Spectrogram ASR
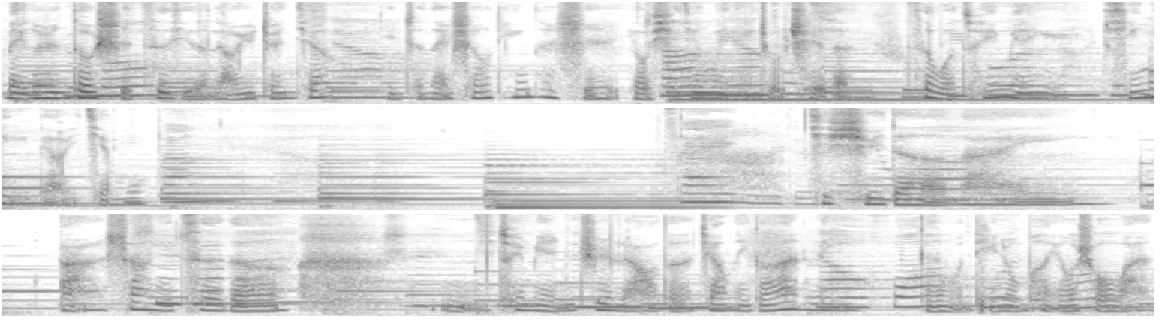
每个人都是自己的疗愈专家。你正在收听的是由徐静为您主持的自我催眠与心理疗愈节目。继续的来把上一次的嗯催眠治疗的这样的一个案例跟我们听众朋友说完。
